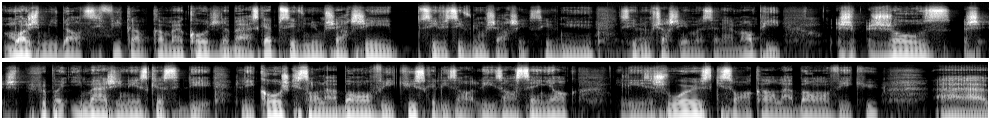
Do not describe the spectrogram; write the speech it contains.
moi, je m'identifie comme, comme un coach de basket, c'est venu me chercher, c'est, venu me chercher, c'est venu, c'est venu me chercher émotionnellement, puis j'ose, je, ne peux pas imaginer ce que les, les coachs qui sont là-bas ont vécu, ce que les, les enseignants, les joueurs qui sont encore là-bas ont vécu. Euh,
